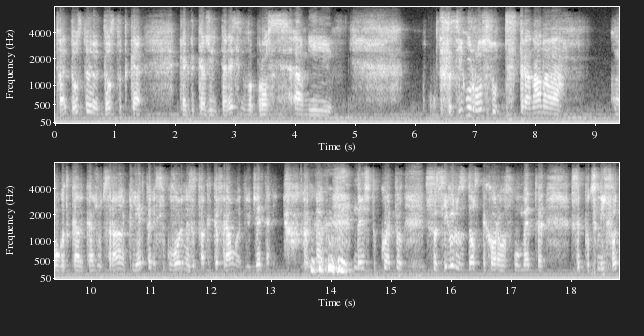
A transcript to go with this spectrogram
Това е доста, доста така, как да кажа, интересен въпрос. Ами, със сигурност от страна на ако мога така да кажа, от страна на клиента не си говорим за това какъв реално е бюджета ни. Нещо, което със сигурност доста хора в момента се подсмихват,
